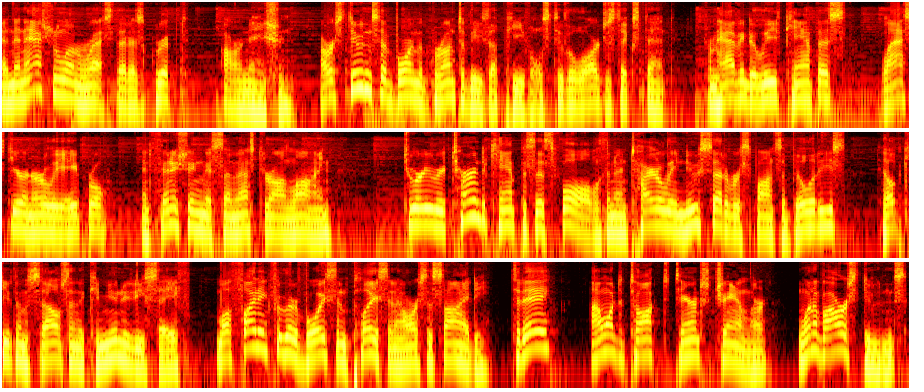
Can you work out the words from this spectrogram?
and the national unrest that has gripped our nation. Our students have borne the brunt of these upheavals to the largest extent, from having to leave campus last year in early April and finishing the semester online to a return to campus this fall with an entirely new set of responsibilities to help keep themselves and the community safe while fighting for their voice and place in our society. Today, I want to talk to Terrance Chandler, one of our students,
